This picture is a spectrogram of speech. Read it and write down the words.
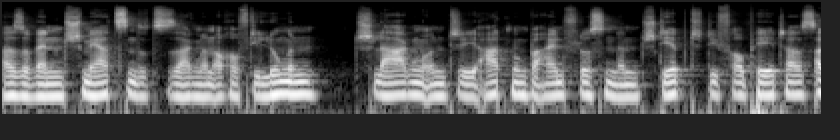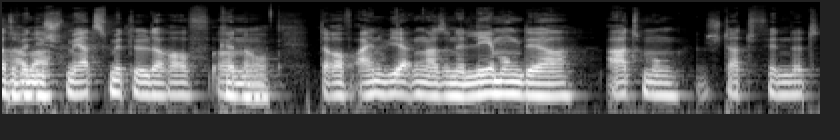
Also wenn Schmerzen sozusagen dann auch auf die Lungen schlagen und die Atmung beeinflussen, dann stirbt die Frau Peters. Also wenn die Schmerzmittel darauf, Genau. ähm, darauf einwirken, also eine Lähmung der Atmung stattfindet,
